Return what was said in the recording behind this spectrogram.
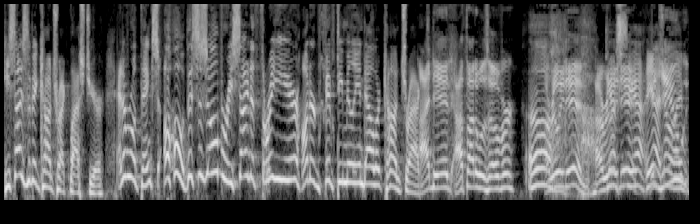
he signs the big contract last year, and everyone thinks, oh, this is over. He signed a three year, $150 million contract. I did. I thought it was over. Uh, I really did. I really guess, did. Yeah, yeah. Did no? I,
